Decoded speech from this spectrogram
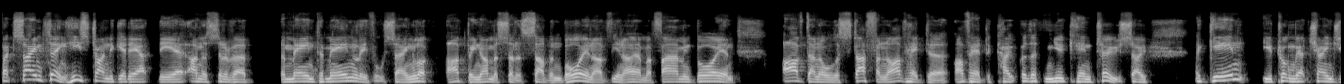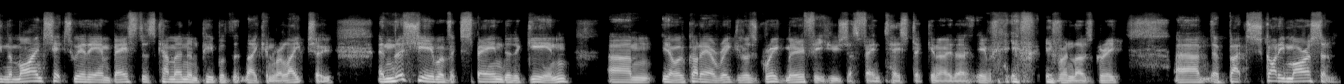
But same thing, he's trying to get out there on a sort of a the man to man level, saying, look, I've been, I'm a sort of southern boy and I've, you know, I'm a farming boy and I've done all the stuff and I've had to, I've had to cope with it and you can too. So again, you're talking about changing the mindsets where the ambassadors come in and people that they can relate to. And this year we've expanded again um, you know, we've got our regulars, Greg Murphy, who's just fantastic. You know, the, everyone loves Greg. Um, but Scotty Morrison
